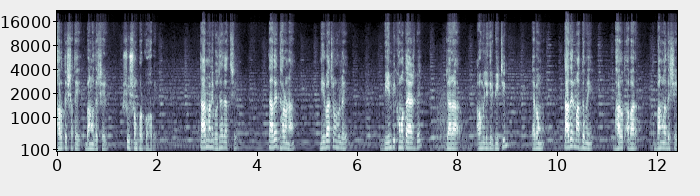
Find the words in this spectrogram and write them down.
ভারতের সাথে বাংলাদেশের সুসম্পর্ক হবে। তার মানে বোঝা যাচ্ছে তাদের ধারণা নির্বাচন হলে বিএনপি ক্ষমতায় আসবে, যারা আওয়ামী লীগের বি টিম এবং তাদের মাধ্যমে ভারত আবার বাংলাদেশে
